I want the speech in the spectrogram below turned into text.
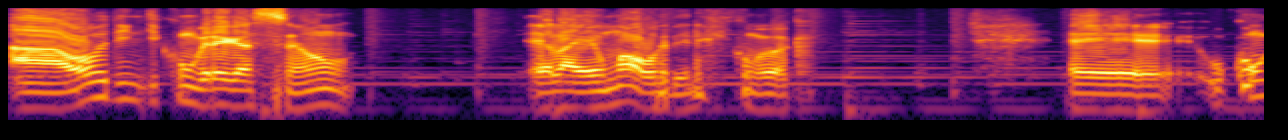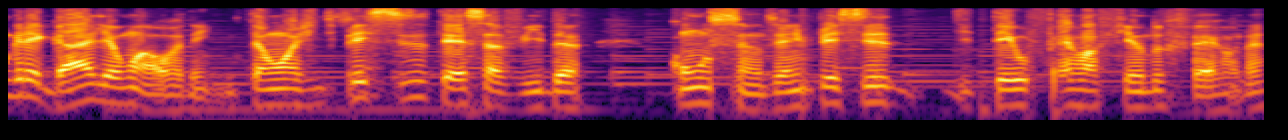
a ordem de congregação ela é uma ordem, né? Como eu... é, o congregar é uma ordem. Então a gente precisa ter essa vida com os santos. A gente precisa de ter o ferro afiando o ferro, né?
